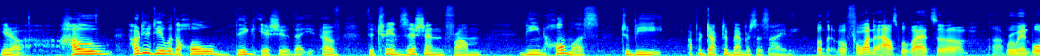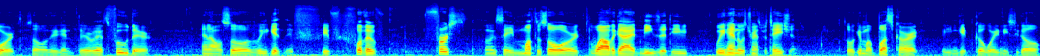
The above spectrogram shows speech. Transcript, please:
you know, how how do you deal with the whole big issue that of the transition from being homeless to be a productive member of society? Well, the, well for one, the house provides um, room and board, so they can, there, there's food there, and also we get if, if for the first let's say month or so, or while the guy needs it, he we handle his transportation. So we'll give him a bus card, he can get go where he needs to go,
